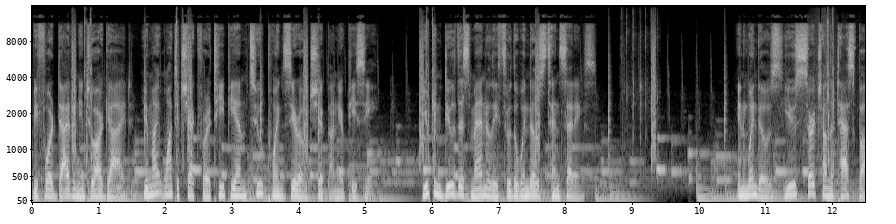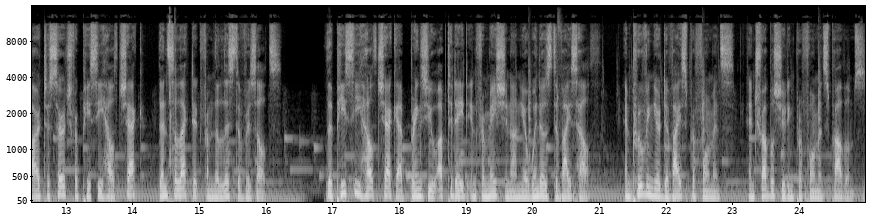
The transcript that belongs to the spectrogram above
Before diving into our guide, you might want to check for a TPM 2.0 chip on your PC. You can do this manually through the Windows 10 settings. In Windows, use Search on the taskbar to search for PC Health Check, then select it from the list of results. The PC Health Check app brings you up to date information on your Windows device health, improving your device performance, and troubleshooting performance problems.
